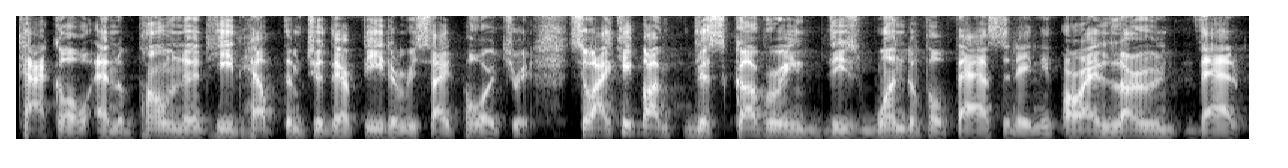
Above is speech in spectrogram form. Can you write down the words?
tackle an opponent, he'd help them to their feet and recite poetry. So I keep on discovering these wonderful, fascinating. Or I learned that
